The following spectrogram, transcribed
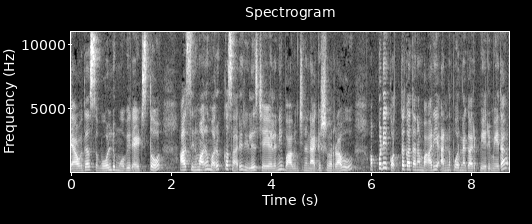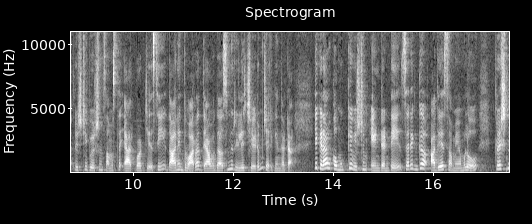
దేవదాస్ వరల్డ్ మూవీ రైట్స్తో ఆ సినిమాను మరొక్కసారి రిలీజ్ చేయాలని భావించిన నాగేశ్వరరావు రావు. అప్పుడే కొత్తగా తన భార్య అన్నపూర్ణ గారి పేరు మీద డిస్ట్రిబ్యూషన్ సంస్థ ఏర్పాటు చేసి దాని ద్వారా దేవదాసును రిలీజ్ చేయడం జరిగిందట. ఇక్కడ ఒక ముఖ్య విషయం ఏంటంటే సరిగ్గా అదే సమయంలో కృష్ణ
